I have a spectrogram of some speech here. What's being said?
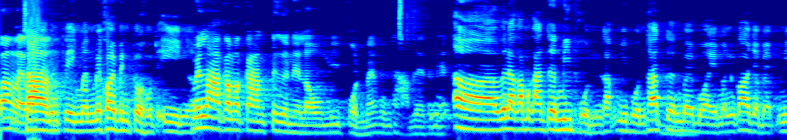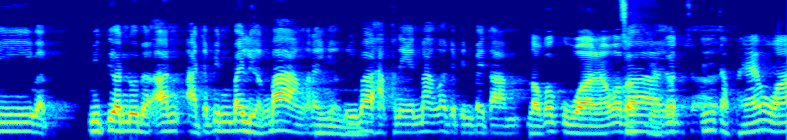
บ้างอะไรใช่บ้างมันเกรงมันไม่ค่อยเป็นตัวของตัวเองครับ เวลากรรมการเตือนเนี่ยเรามีผลไหมผมถามเลยตรงเนี้ย เอ่อเวลากรรมการเตือนมีผลครับมีผลถ้าเตือนบ่อยๆ มันก็จะแบบมีแบบ มีเตือนโดยแบบอันอาจจะเป็นใบเหลืองบ้างอะไรเงี้ยอืมหรือว่าหักคะแนนบ้างก็จะเป็นไปตาม เราก็กลัวนะว่าแบบใช่เดี๋ยวก็ใช่เอ๊ะจับแพ้ปะวะ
